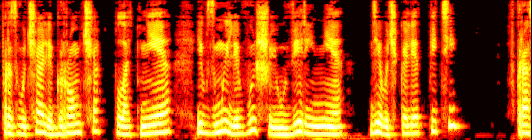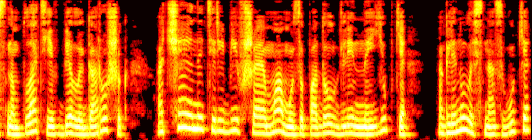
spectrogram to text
прозвучали громче, плотнее и взмыли выше и увереннее. Девочка лет пяти, в красном платье в белый горошек, отчаянно теребившая маму за подол длинной юбки, оглянулась на звуки,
